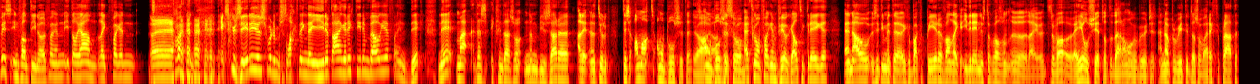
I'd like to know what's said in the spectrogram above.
is, Infantino. Fucking een Italiaan. Like fucking... Eh, fucking excuseer je eens voor de slachting dat je hier hebt aangericht, hier in België. Fucking dik. Nee, maar dat is, ik vind dat zo'n bizarre... Allee, natuurlijk, het is allemaal, het is allemaal bullshit, hè. het is allemaal ja, bullshit. is zo- Hij heeft gewoon fucking veel geld gekregen. En nou zit hij met de gebakken peren van... Like, iedereen is toch wel zo'n... eh, like, het is wel heel shit wat er daar allemaal gebeurd is. En nou probeert hij dat zo wat recht te praten...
